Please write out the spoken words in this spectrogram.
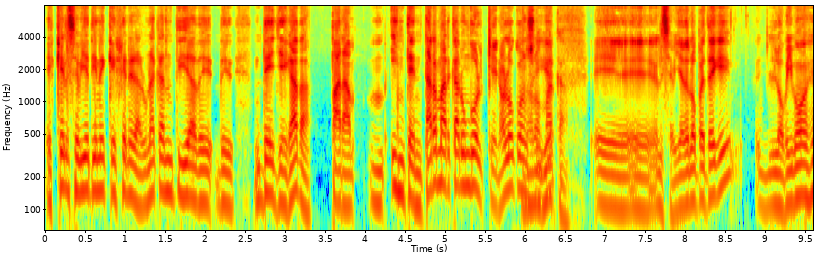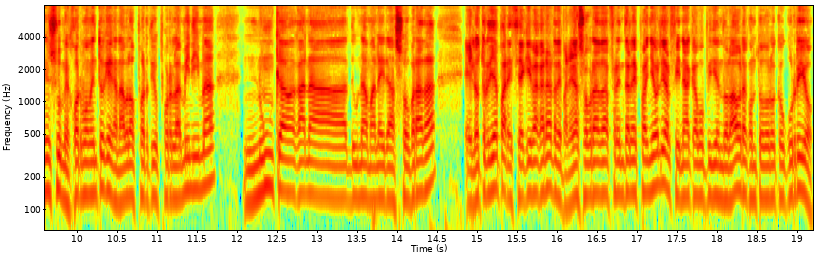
Es que el Sevilla tiene que generar una cantidad de, de, de llegadas para mm, intentar marcar un gol que no lo consigue. No lo marca. Eh, el Sevilla de Lopetegui lo vimos en su mejor momento que ganaba los partidos por la mínima, nunca gana de una manera sobrada. El otro día parecía que iba a ganar de manera sobrada frente al español y al final acabó pidiendo la hora con todo lo que ocurrió.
